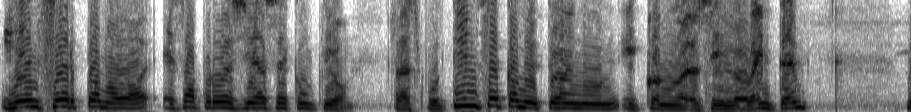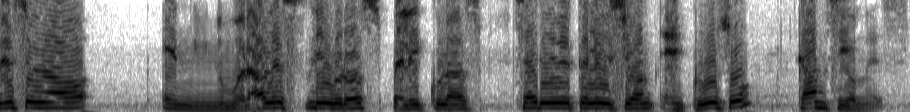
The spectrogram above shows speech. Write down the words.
Y en cierto modo esa profecía se cumplió. Rasputin se convirtió en un icono del siglo XX, mencionado en innumerables libros, películas, series de televisión e incluso canciones.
